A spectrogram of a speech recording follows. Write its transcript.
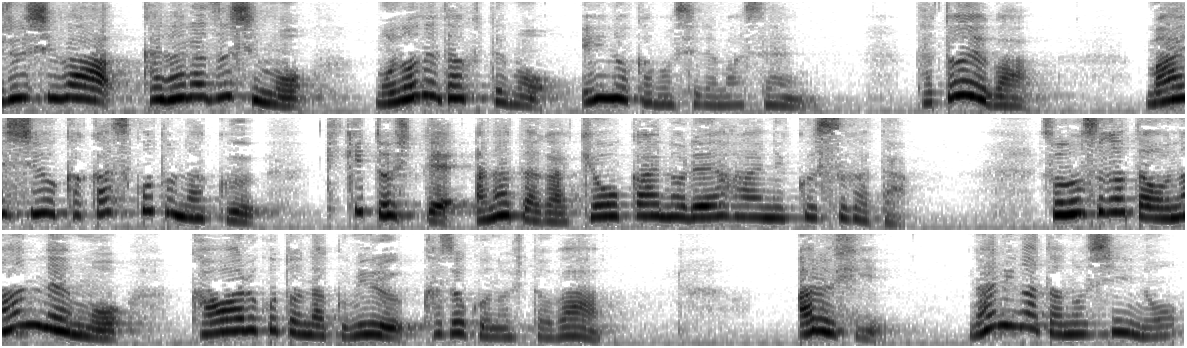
印は必ずしも物でなくてもいいのかもしれません。例えば毎週欠かすことなく危機としてあなたが教会の礼拝に行く姿。その姿を何年も変わることなく見る家族の人はある日何が楽しいの？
